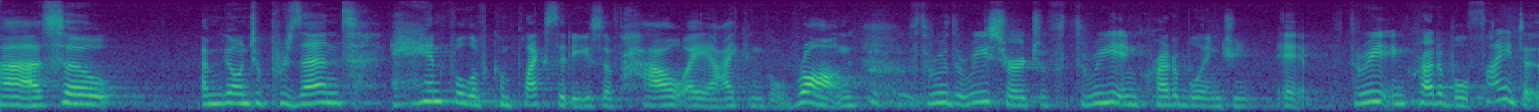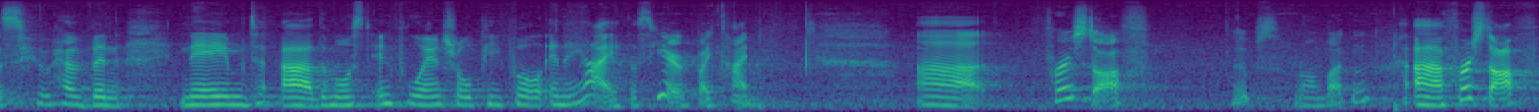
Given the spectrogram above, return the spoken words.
Uh, so I'm going to present a handful of complexities of how AI can go wrong through the research of three incredible, uh, three incredible scientists who have been named uh, the most influential people in AI this year by Time. Uh, first off, oops, wrong button. Uh, first off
